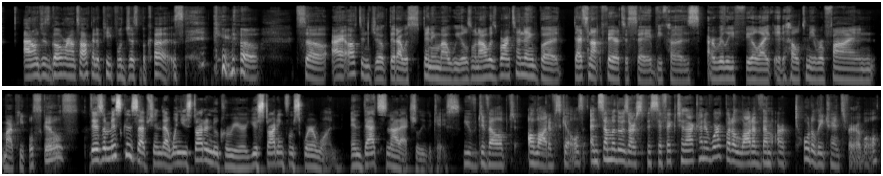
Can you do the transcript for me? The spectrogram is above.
I don't just go around talking to people just because, you know. So I often joke that I was spinning my wheels when I was bartending, but that's not fair to say because I really feel like it helped me refine my people skills. There's a misconception that when you start a new career, you're starting from square one, and that's not actually the case. You've developed a lot of skills, and some of those are specific to that kind of work, but a lot of them are totally transferable.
